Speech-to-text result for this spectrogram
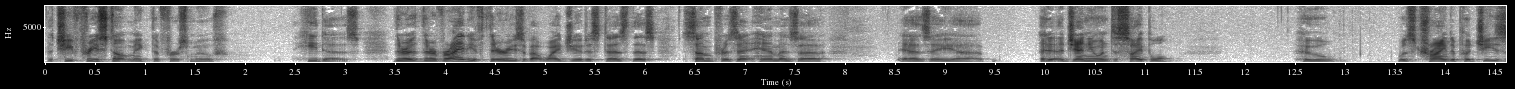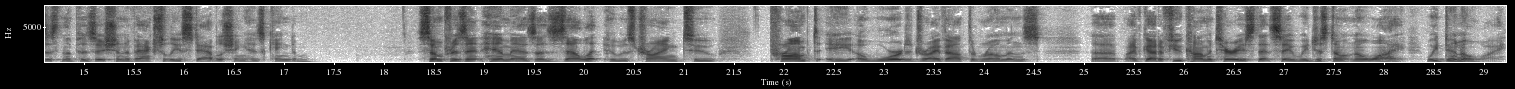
The chief priests don't make the first move. He does. There are, there are a variety of theories about why judas does this. Some present him as a as a uh, a, a genuine disciple who was trying to put Jesus in the position of actually establishing his kingdom. Some present him as a zealot who was trying to prompt a, a war to drive out the Romans. Uh, I've got a few commentaries that say we just don't know why. We do know why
